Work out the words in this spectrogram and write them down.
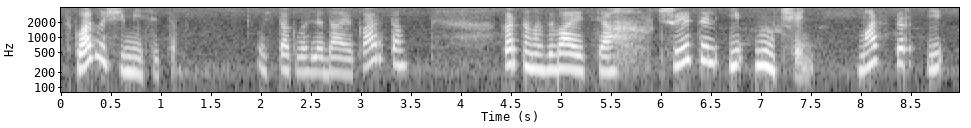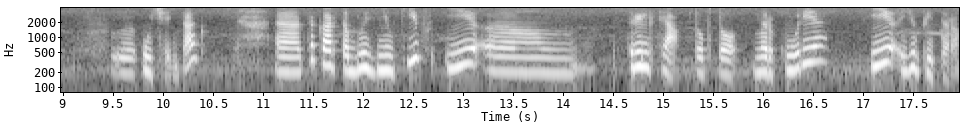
складнощі місяця. Ось так виглядає карта. Карта називається Вчитель і учень. Мастер і е, учень. так? Е, Це карта близнюків і е, стрільця, тобто Меркурія і Юпітера.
